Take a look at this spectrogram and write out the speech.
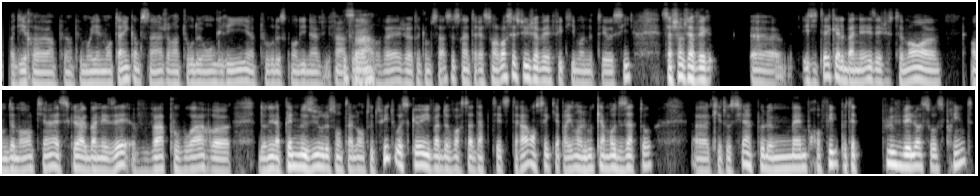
Euh, on va dire, un peu un peu moyenne montagne comme ça, hein, genre un tour de Hongrie, un tour de Scandinavie, enfin un tour de Norvège, un truc comme ça, ce serait intéressant à voir. C'est celui que j'avais effectivement noté aussi, sachant que j'avais, hésité avec Albanese et justement, en me demandant: «Tiens, est-ce que Albanese va pouvoir, donner la pleine mesure de son talent tout de suite ou est-ce qu'il va devoir s'adapter?» et cetera? On sait qu'il y a par exemple Luca Mozzato, qui est aussi un peu le même profil, peut-être plus véloce au sprint,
